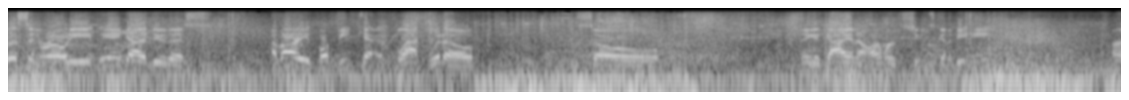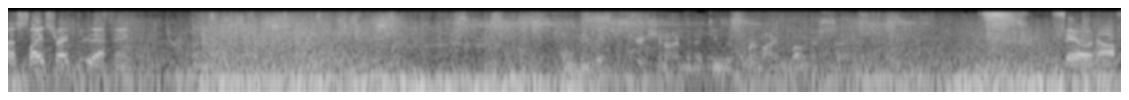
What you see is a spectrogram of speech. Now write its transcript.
Listen, Rhodey, we ain't gotta do this. I've already beat Ca Black Widow, so... I Think a guy in an armored suit's gonna beat me? I'm gonna slice right through that thing. Only registration I'm gonna do is for my motorcycle. Fair enough.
